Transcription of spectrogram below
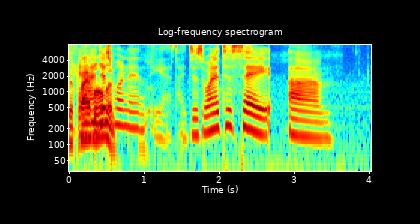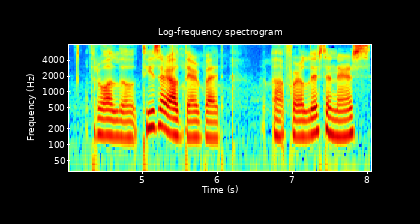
the And right I moment. just wanted, yes, I just wanted to say, um, throw a little teaser out there, but uh, for our listeners,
